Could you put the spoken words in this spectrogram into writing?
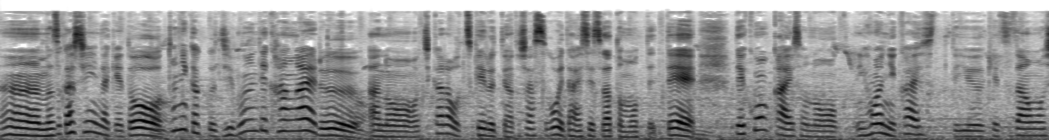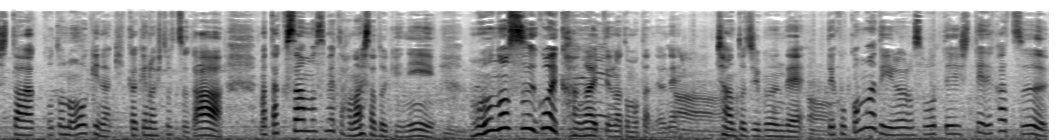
うん難しいんだけど、うん。とにかく自分で考える、うん。あの力をつけるっていうのは私はすごい大切だと思ってて、で今回その日本に帰すっていう決断をしたことの大きなきっかけの一つが、まあ、たくさん娘と話した時にものすごい考えてるなと思ったんだよね。ちゃんと自分で。うんでここまでいろいろ想定してでかつ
